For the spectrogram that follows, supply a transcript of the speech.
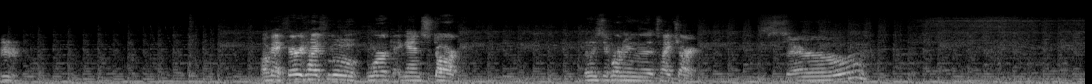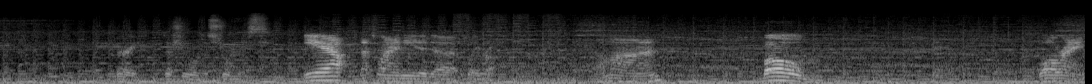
Mm. Okay, fairy types move work against dark. At least according to the type chart. So Fairy, so she will destroy this. Yeah, that's why I needed uh play rough. Come on. Boom. Walrein.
